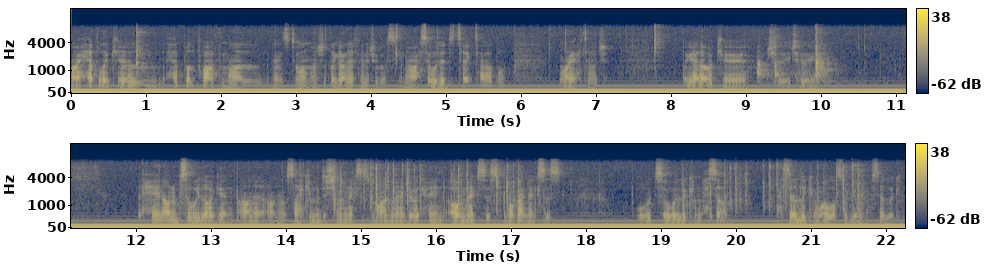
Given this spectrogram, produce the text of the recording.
ما يحط لك ال... حط ال path مال install مال طق على finish بس أنا راح أسوي له detect على طول. ما يحتاج. طق على okay كذي كذي. الحين أنا بسوي login أنا أنا أنصحكم تدشون Nexus Manager الحين أو Nexus موقع Nexus وتسوي لكم حساب. أحسن لكم والله صدقوني أحسن لكم.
